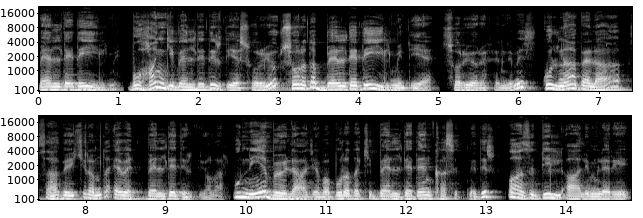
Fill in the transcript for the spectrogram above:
Belde değil mi? Bu hangi beldedir diye soruyor. Sonra da belde değil mi diye soruyor Efendimiz. Kulna bela sahabe-i kiram da evet beldedir diyorlar. Bu niye böyle acaba? Buradaki beldeden kasıt nedir? Bazı dil alimleri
